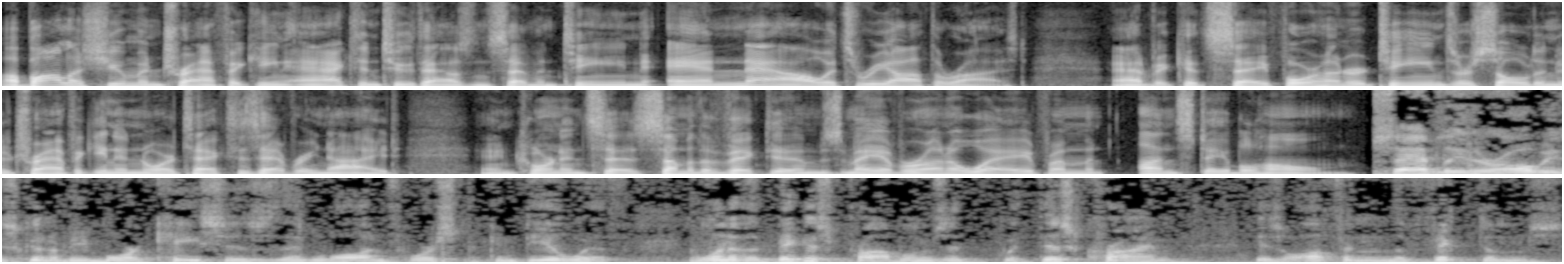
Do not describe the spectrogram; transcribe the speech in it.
Abolish Human Trafficking Act in 2017, and now it's reauthorized. Advocates say 400 teens are sold into trafficking in North Texas every night, and Cornyn says some of the victims may have run away from an unstable home. Sadly, there are always going to be more cases than law enforcement can deal with. One of the biggest problems with this crime is often the victims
